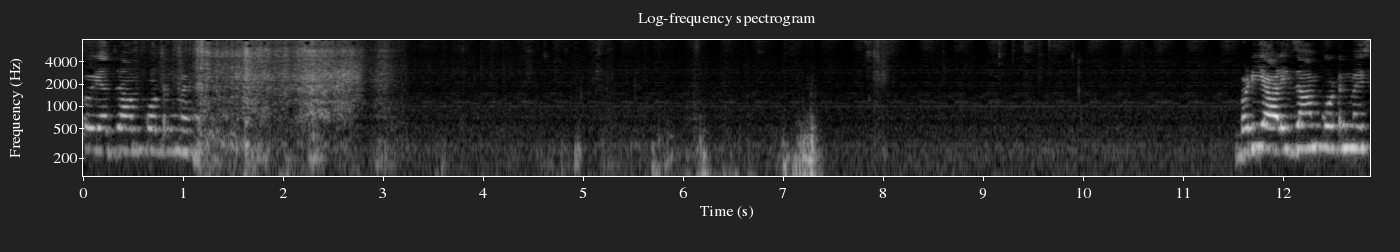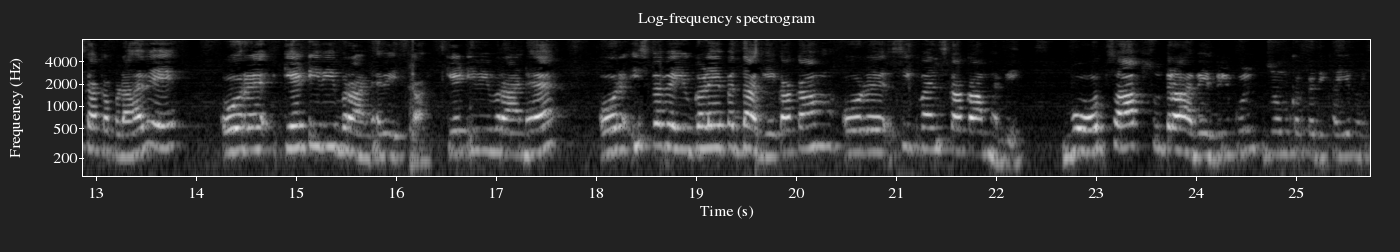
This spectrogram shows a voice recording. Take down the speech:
तो यह जाम कॉटन में है। बड़ी आली जाम कॉटन में इसका कपड़ा है वे, और के ब्रांड है वे इसका। के ब्रांड है और इस पे वे गले पे धागे का काम और सीक्वेंस का काम है वे बहुत साफ़ सुथरा है वे बिल्कुल, जूम करके दिखाइए भाई।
